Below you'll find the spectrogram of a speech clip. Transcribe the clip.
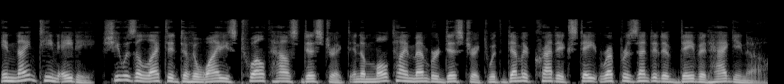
In 1980, she was elected to Hawaii's 12th House District in a multi-member district with Democratic State Representative David Hagino.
